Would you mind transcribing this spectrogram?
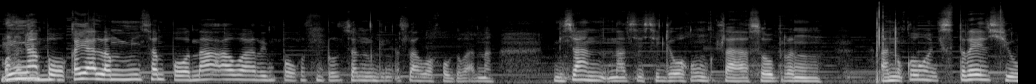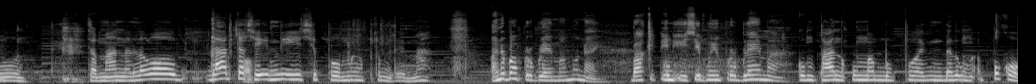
Yun nga Mahalin po, kaya lang minsan po, naaawa rin po kasi doon sa naging asawa ko gawa na. Minsan, nasisigaw ako sa sobrang, ano ko, stress yun. Sama na loob. Lahat kasi iniisip po mga problema. Ano ba ang problema mo, Nay? Bakit iniisip mo yung problema? Kung paano ko mabubuhay yung dalawang apo ko.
